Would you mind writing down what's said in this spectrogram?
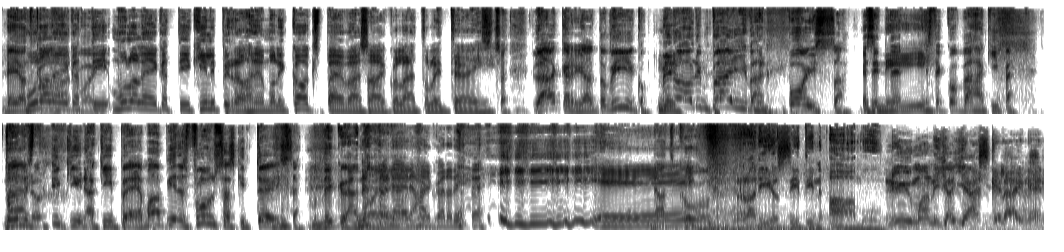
ne, jotka mulla leikattiin, harvoin... mulla leikattiin kilpirauhan ja mä olin kaksi päivää saikulla ja tulin töihin. Lääkäri antoi viikon. Niin. Minä olin päivän poissa. Ja sitten, niin. sitten kun on vähän kipeä. Mä Tunnist... en ole ikinä kipeä. Ja mä oon pienessä flunssaskin töissä. Mutta nykyään toi no, ei Näinä aikoina niin. Not cool. Radio Cityn aamu. Nyman ja Jäskeläinen.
